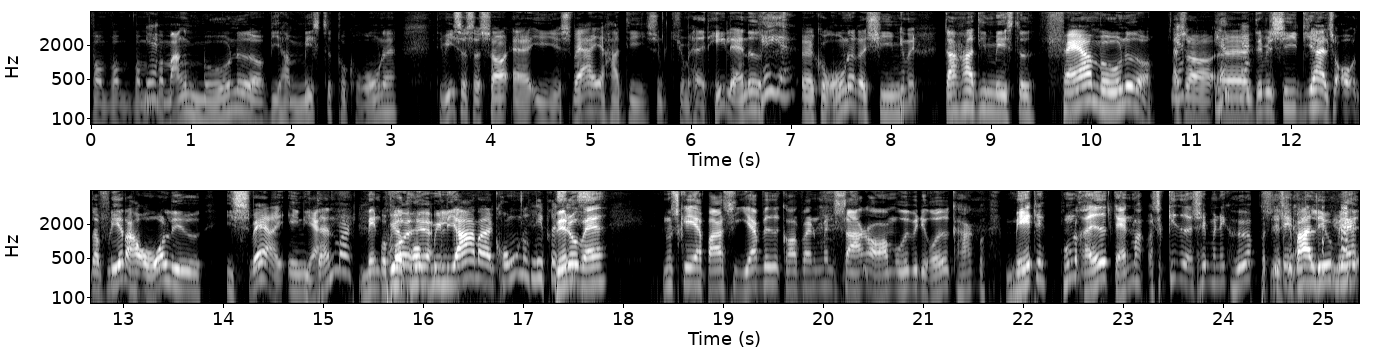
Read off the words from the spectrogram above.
hvor, hvor, yeah. hvor mange måneder vi har mistet på corona? Det viser sig så, at i Sverige har de, som, som havde et helt andet yeah, yeah. Øh, coronaregime, Jamen. der har de mistet færre måneder. Yeah. Altså, yeah, øh, det vil sige, de har altså, der er flere, der har overlevet i Sverige end i yeah. Danmark, Men hvor vi har brugt milliarder af kroner. Ved du hvad? Nu skal jeg bare sige, jeg ved godt, hvad man snakker om ude ved de røde kakker. Mette, hun reddede Danmark, og så gider jeg simpelthen ikke høre på det Jeg skal der. bare leve med det.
